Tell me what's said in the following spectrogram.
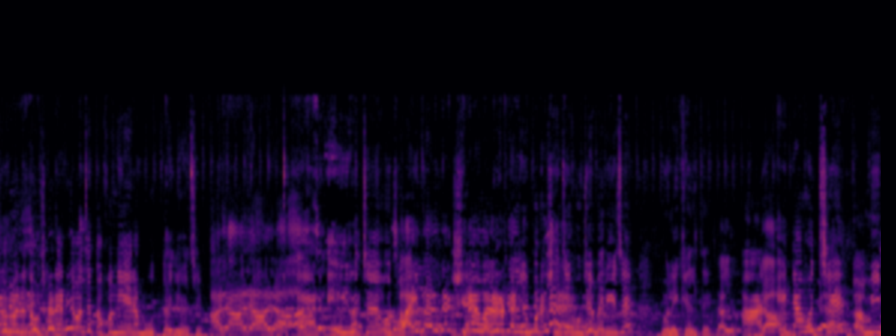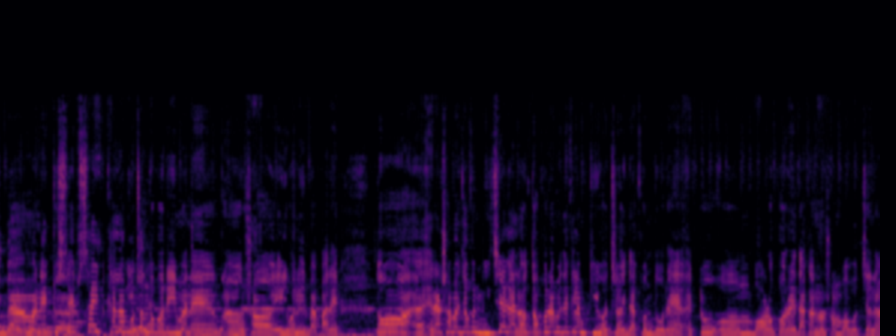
সামান্য তখন সাড়ে আটটা বাজে তখনই এরা ভূত তৈরি হয়েছে। আর এই হচ্ছে ওর সে আবার আরেকটাকে উপরে সেজে গুজে বেরিয়েছে হোলি খেলতে। আর এটা হচ্ছে আমি মানে একটু সেফ সাইড খেলা পছন্দ করি মানে এই হোলির ব্যাপারে। তো এরা সবাই যখন নিচে গেল, তখন আমি দেখলাম কি হচ্ছে, ওই দেখুন দূরে, একটু বড় করে দেখানো সম্ভব হচ্ছে না।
